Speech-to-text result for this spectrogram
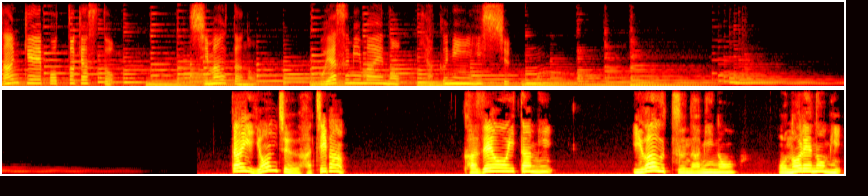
産経ポッドキャスト。島唄のお休み前の百人一首。第48番。風を痛み岩打つ波の己のみ。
